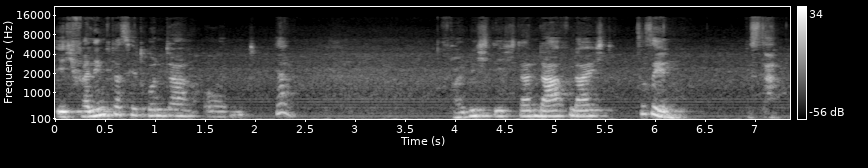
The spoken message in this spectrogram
ich verlinke das hier drunter und ja, freue mich, dich dann da vielleicht zu sehen. Bis dann.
